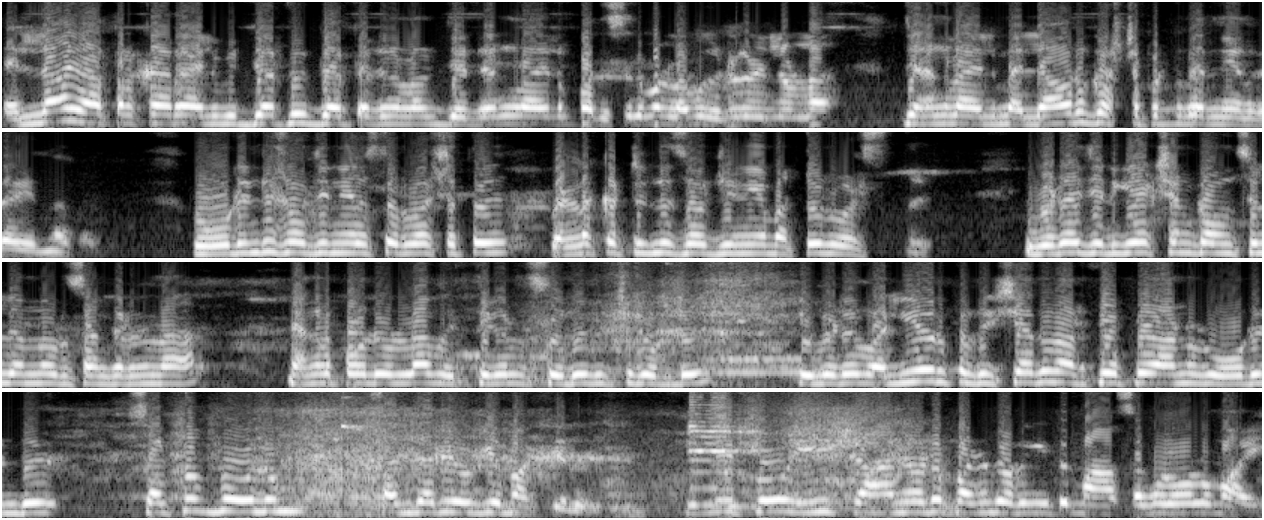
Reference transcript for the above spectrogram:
എല്ലാ യാത്രക്കാരായാലും വിദ്യാർത്ഥി വിദ്യാർത്ഥികളായാലും ജനങ്ങളായാലും പരിസരമുള്ള വീടുകളിലുള്ള ജനങ്ങളായാലും എല്ലാവരും കഷ്ടപ്പെട്ട് തന്നെയാണ് കഴിയുന്നത്. റോഡിന്റെ ശോചനീയാവസ്ഥ ഒരു വശത്ത് വെള്ളക്കെട്ടിന്റെ ശോചനീയ മറ്റൊരു വശത്ത്. ഇവിടെ ജനികേക്ഷൻ കൗൺസിൽ എന്നൊരു സംഘടന ഞങ്ങൾ പോലുള്ള വ്യക്തികൾ സ്വരൂപിച്ചുകൊണ്ട് ഇവിടെ വലിയൊരു പ്രതിഷേധം നടത്തിയപ്പോഴാണ് റോഡിന്റെ സ്വല്പം പോലും സഞ്ചാരയോഗ്യമാക്കിയത്. ഇനിയിപ്പോ ഈ കാനോട് പണി തുടങ്ങിയിട്ട് മാസങ്ങളോളമായി.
